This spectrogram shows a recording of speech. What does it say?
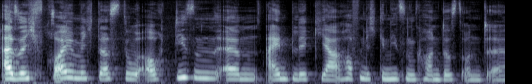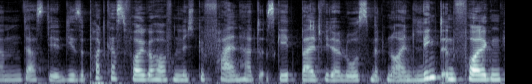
Also ich freue mich, dass du auch diesen ähm, Einblick ja hoffentlich genießen konntest und ähm, dass dir diese Podcast-Folge hoffentlich gefallen hat. Es geht bald wieder los mit neuen LinkedIn-Folgen.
